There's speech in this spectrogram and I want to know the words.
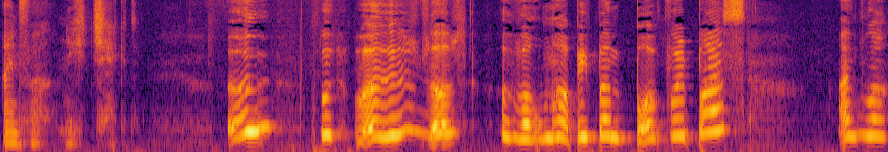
einfach nicht checkt. Äh, was ist das? Warum habe ich beim Brawl Pass einfach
